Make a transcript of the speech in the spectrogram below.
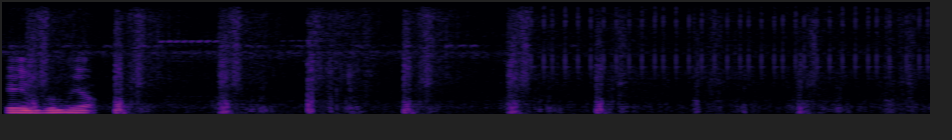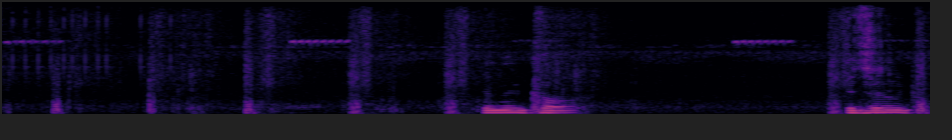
Şey bunu yap. Senin kal. Gecenin mutlu.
